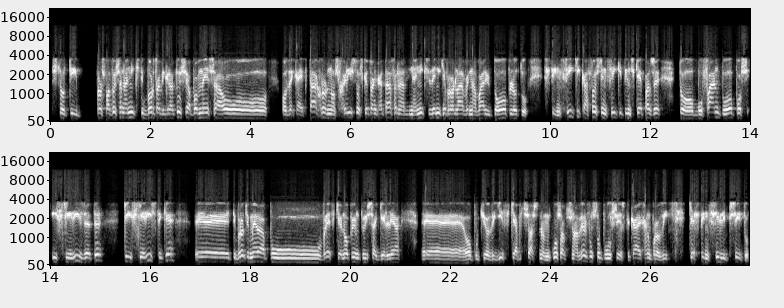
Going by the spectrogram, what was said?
στο ότι προσπαθούσε να ανοίξει την πόρτα, την κρατούσε από μέσα ο, ο 17χρονος Χρήστος και όταν κατάφερε να την ανοίξει δεν είχε προλάβει να βάλει το όπλο του στην θήκη καθώς στην θήκη την σκέπαζε το μπουφάν του όπως ισχυρίζεται και ισχυρίστηκε ε, την πρώτη μέρα που βρέθηκε ενώπιον του εισαγγελέα ε, όπου και οδηγήθηκε από τους αστυνομικούς, από τους συναδέλφους του που ουσιαστικά είχαν προβεί και στην σύλληψή του.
